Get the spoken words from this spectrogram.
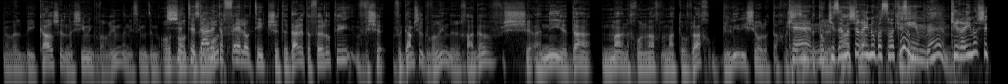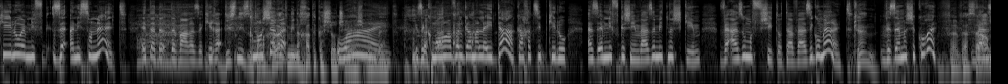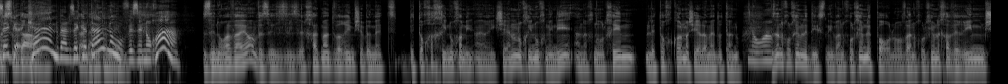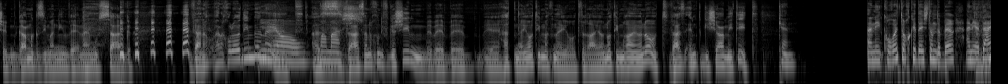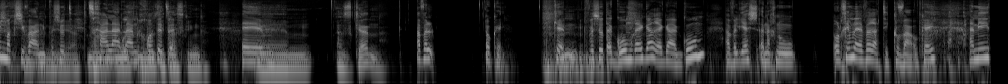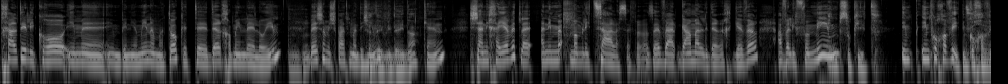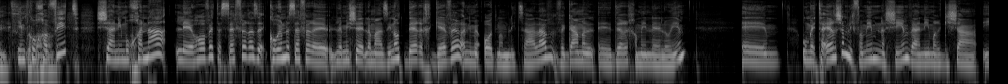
אבל בעיקר של נשים מגברים, אני אשים את זה מאוד מאוד שתדע בזהירות. לתפעל אותי. שתדע לתפעל אותי, וש... וגם של גברים, דרך אגב, שאני אדע מה נכון לך ומה טוב לך, בלי לשאול אותך, ושזה יהיה כן, בטלפתיה. נו, כי זה מה שראינו כי זה- בסרטים. כן. כי ראינו שכאילו הם נפג... זה, אני שונאת את הדבר הזה. כי... דיסני זאת כמו המחלת שר- מין אחת הקשות שיש, וואי, באמת. זה כמו אבל גם הלידה, ככה ציפ... כאילו, אז הם נפגשים, ואז הם מתנשקים, ואז הוא מפשיט אותה, ואז היא גומרת. כן, וזה מה שקורה. ו- והשיער מסודר. כן, ועל זה גדלנו. וזה נורא. זה נורא ואיום, וזה זה, זה אחד מהדברים שבאמת, בתוך החינוך המיני, הרי כשאין לנו חינוך מיני, אנחנו הולכים לתוך כל מה שילמד אותנו. נורא. אז אנחנו הולכים לדיסני, ואנחנו הולכים לפורנו, ואנחנו הולכים לחברים שהם גם מגזימנים ואין להם מושג, ואנחנו, ואנחנו לא יודעים באמת. יואו, אז, ממש. ואז אנחנו נפגשים בהתניות עם התניות ורעיונות עם רעיונות, ואז אין פגישה אמיתית. כן. אני קוראת תוך כדי שאתה מדבר, אני עדיין מקשיבה, אני פשוט צריכה להנחות את זה. אמ, אמ, אז כן, אבל, אוקיי. כן, פשוט עגום רגע, רגע עגום, אבל יש, אנחנו הולכים לעבר התקווה, אוקיי? אני התחלתי לקרוא עם, אה, עם בנימין המתוק את אה, דרך המין לאלוהים. ויש שם משפט של מדהים, דיוויד עינה. כן, שאני חייבת, ל... אני ממליצה על הספר הזה, וגם על דרך גבר, אבל לפעמים עם פסוקית, עם, עם כוכבית. עם כוכבית. עם. כוכבית, שאני מוכנה לאהוב את הספר הזה, קוראים לספר, אה, למי ש... למאזינות, דרך גבר, אני מאוד ממליצה עליו, וגם על אה, דרך המין לאלוהים. אה, הוא מתאר שם לפעמים נשים, ואני מרגישה אה,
